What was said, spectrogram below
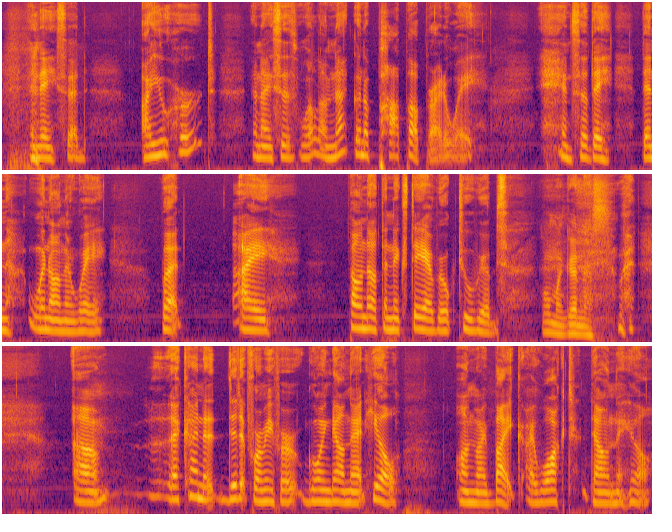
and they said, Are you hurt? And I says, Well, I'm not going to pop up right away. And so they then went on their way. But I found out the next day I broke two ribs Oh my goodness. but um, that kind of did it for me for going down that hill on my bike. I walked down the hill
